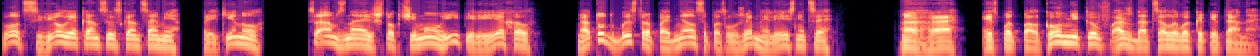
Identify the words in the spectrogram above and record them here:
Вот свел я концы с концами, прикинул, сам знаешь, что к чему, и переехал. А тут быстро поднялся по служебной лестнице. Ага, из подполковников аж до целого капитана.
